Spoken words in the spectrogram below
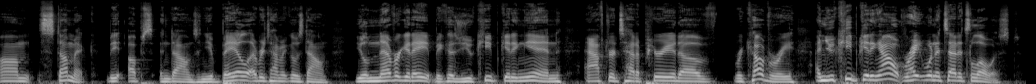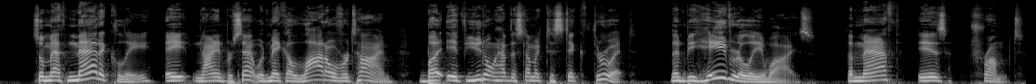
um, stomach the ups and downs and you bail every time it goes down, you'll never get 8 because you keep getting in after it's had a period of recovery and you keep getting out right when it's at its lowest. So mathematically, 8, 9% would make a lot over time. But if you don't have the stomach to stick through it, then behaviorally wise, the math is trumped.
